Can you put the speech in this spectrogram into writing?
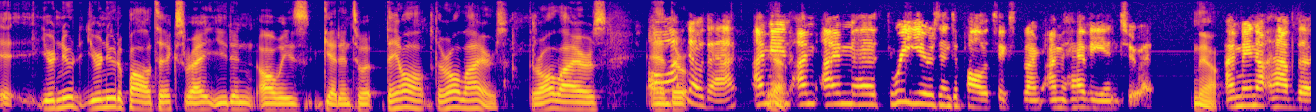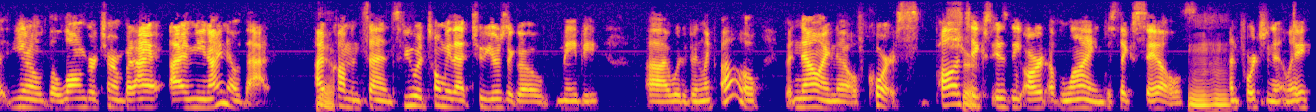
i- you're new you're new to politics, right? You didn't always get into it. They all they're all liars. They're all liars, and oh, I know that. I mean, Yeah. I'm I'm uh, three years into politics, but I'm I'm heavy into it. yeah. I may not have the you know the longer term, but I I mean I know that. I have Yeah. common sense. If you had told me that two years ago, maybe. uh, I would have been like, oh, but now I know, of course. Politics is the art of lying, just like sales, Mhm. unfortunately.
